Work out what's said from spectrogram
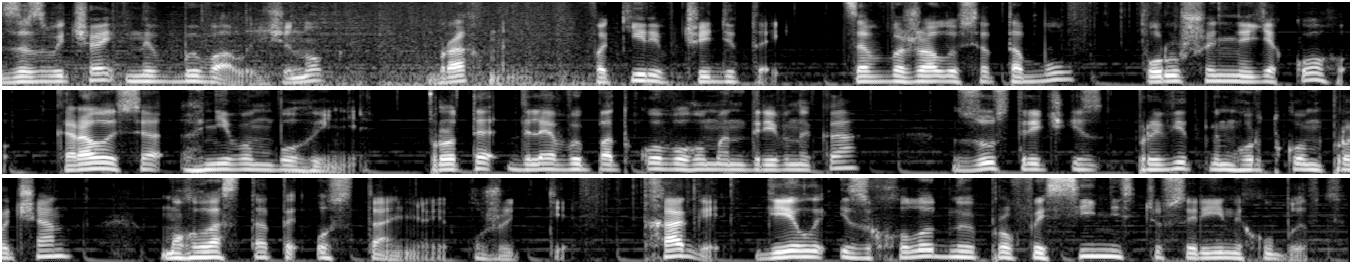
зазвичай не вбивали жінок, брахменів, факірів чи дітей. Це вважалося табу, порушення якого каралося гнівом богині. Проте для випадкового мандрівника зустріч із привітним гуртком прочан могла стати останньою у житті. Тхаги діяли із холодною професійністю серійних убивць.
